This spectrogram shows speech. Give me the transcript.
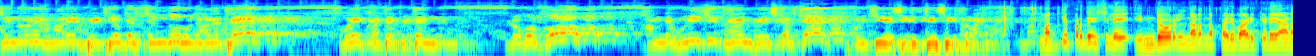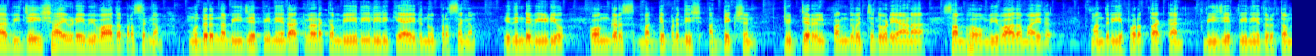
जिन्होंने हमारी बेटियों के सिंदूर उजाड़े थे वही कटे पिटे लोगों को हमने उन्हीं की बहन भेज करके उनकी ऐसी की तैसी करवाई മധ്യപ്രദേശിലെ ഇൻഡോറിൽ നടന്ന പരിപാടിക്കിടെയാണ് വിജയ് ഷായുടെ വിവാദ പ്രസംഗം മുതിർന്ന ബി ജെ പി നേതാക്കളടക്കം വേദിയിലിരിക്കെയായിരുന്നു പ്രസംഗം ഇതിന്റെ വീഡിയോ കോൺഗ്രസ് മധ്യപ്രദേശ് അധ്യക്ഷൻ ട്വിറ്ററിൽ പങ്കുവച്ചതോടെയാണ് സംഭവം വിവാദമായത് മന്ത്രിയെ പുറത്താക്കാൻ ബി ജെ പി നേതൃത്വം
